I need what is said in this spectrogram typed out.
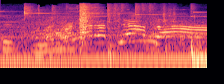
Vai pagar a piada!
